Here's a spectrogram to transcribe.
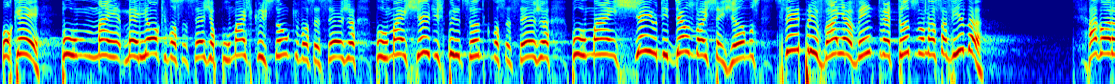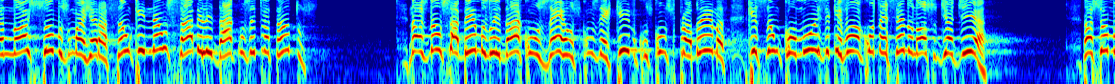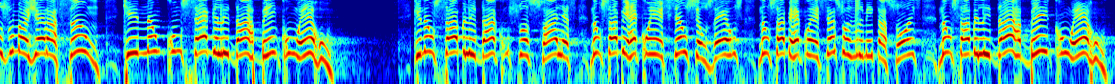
Porque por mais, melhor que você seja, por mais cristão que você seja, por mais cheio de Espírito Santo que você seja, por mais cheio de Deus nós sejamos, sempre vai haver entretantos na nossa vida. Agora, nós somos uma geração que não sabe lidar com os entretantos. Nós não sabemos lidar com os erros, com os equívocos, com os problemas que são comuns e que vão acontecer no nosso dia a dia. Nós somos uma geração que não consegue lidar bem com o erro, que não sabe lidar com suas falhas, não sabe reconhecer os seus erros, não sabe reconhecer suas limitações, não sabe lidar bem com o erro.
